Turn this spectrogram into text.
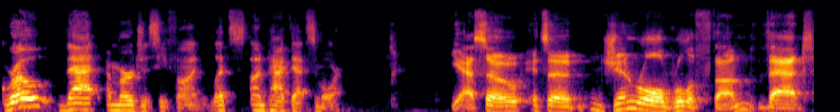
grow that emergency fund. Let's unpack that some more. Yeah, so it's a general rule of thumb that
